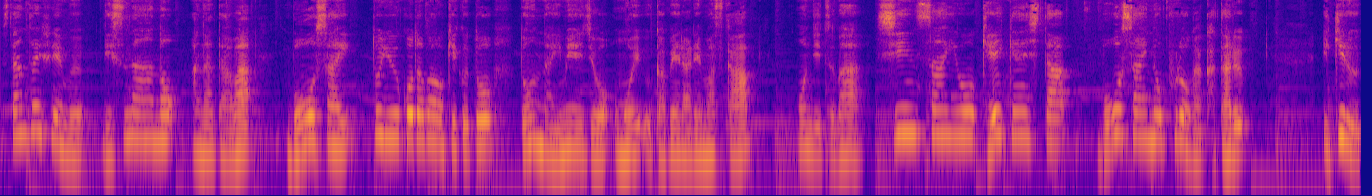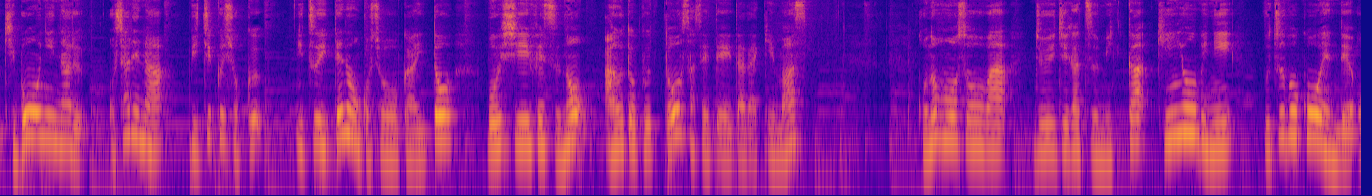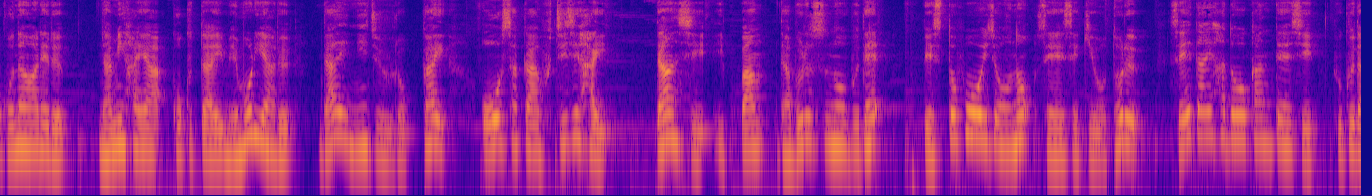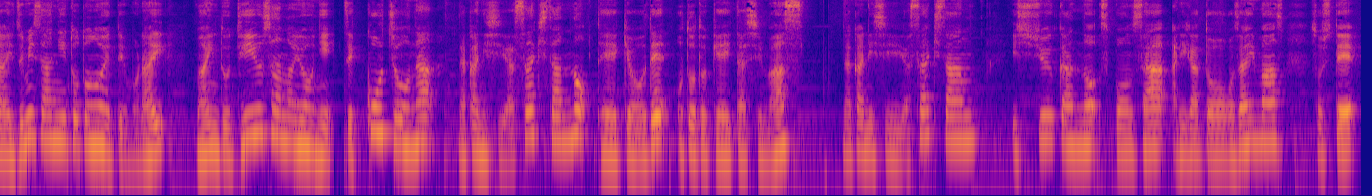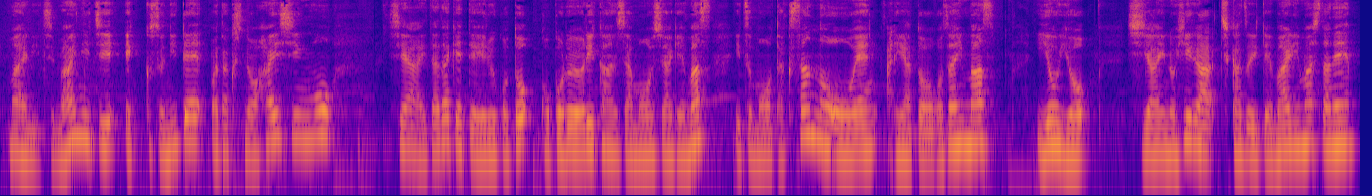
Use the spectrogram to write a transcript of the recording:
stand.fm リスナーのあなたは防災という言葉を聞くとどんなイメージを思い浮かべられますか？本日は震災を経験した防災のプロが語る生きる希望になるおしゃれな備蓄食についてのご紹介と Voicy フェスのアウトプットをさせていただきます。この放送は11月3日金曜日にうつぼ公園で行われる波早国体メモリアル第26回大阪府知事杯男子一般ダブルスの部でベスト4以上の成績を取る生体波動鑑定士福田泉さんに整えてもらいマインド TU さんのように絶好調な中西康明さんの提供でお届けいたします。中西康明さん。1週間のスポンサーありがとうございます。そして毎日毎日 X にて私の配信をシェアいただけていること心より感謝申し上げます。いつもたくさんの応援ありがとうございます。いよいよ試合の日が近づいてまいりましたね。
